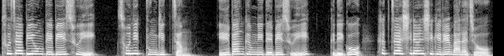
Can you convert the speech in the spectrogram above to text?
투자 비용 대비 수익, 손익 분기점, 일반 금리 대비 수익, 그리고 흑자 실현 시기를 말하죠.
